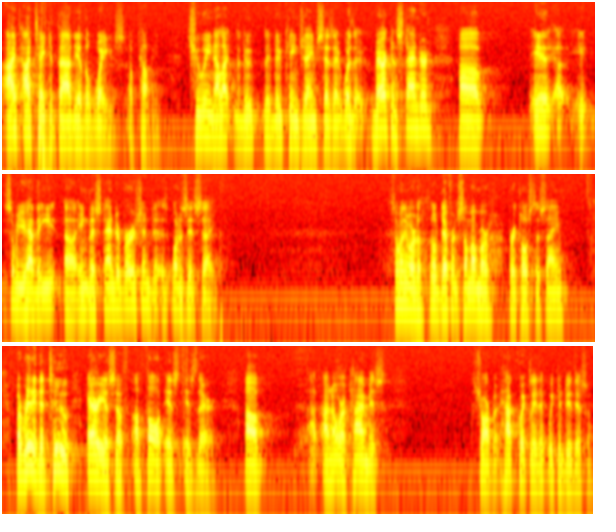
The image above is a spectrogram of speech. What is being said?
I, I take it the idea of the waves of coming chewing. I like the New, the New King James says that. Was it American Standard? Uh, it, uh, it, some of you have the uh, English Standard Version. What does it say? Some of them are a little different. Some of them are pretty close to the same. But really, the two areas of, of thought is, is there. Uh, I, I know our time is short, but how quickly that we can do this one.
